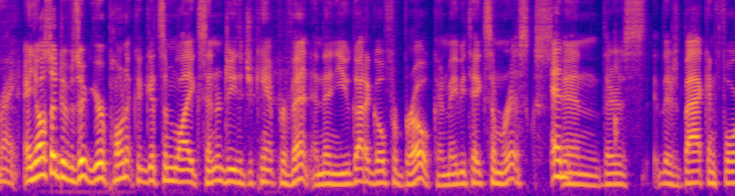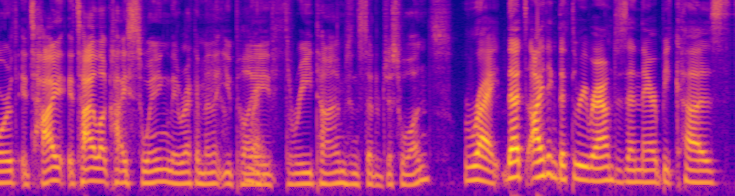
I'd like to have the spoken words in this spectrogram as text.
Right. And you also have to observe your opponent could get some like synergy that you can't prevent, and then you got to go for broke and maybe take some risks. And- And, there's there's back and forth. It's high it's high luck, high swing. They recommend that you play Right. three times instead of just once. right that's i think the three rounds is in there because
